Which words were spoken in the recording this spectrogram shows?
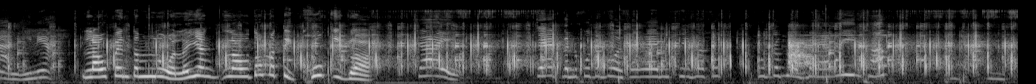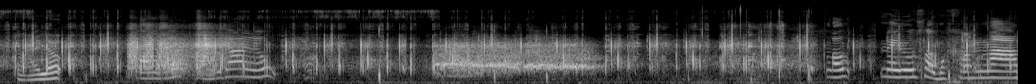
นาดนี้เนี่ย เราเป็นตำรวจแล้วยังเราต้องมาติดคุกอีกเหรอ ใช่เจ๊เป็นคุณตำรวจเซเลนซีเป็นคุณคุณตำรวจแบรี่ครับตายแล้วตายแล้วออกไม่ได้แล้วแล้วในโรสาวคำงาม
